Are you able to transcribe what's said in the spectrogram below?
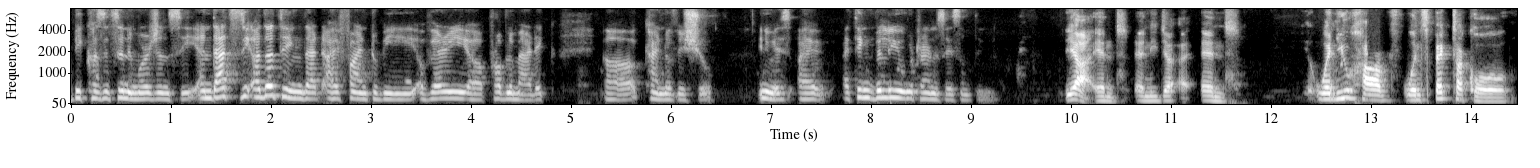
because it's an emergency and that's the other thing that i find to be a very uh, problematic uh, kind of issue anyways i i think billy you were trying to say something. Yeah and and and when you have when spectacle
